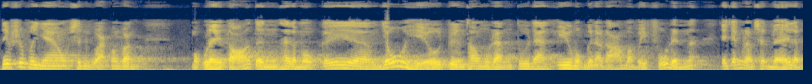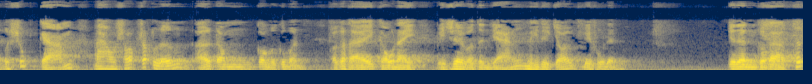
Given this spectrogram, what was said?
tiếp xúc với nhau sinh hoạt vân vân một lời tỏ tình hay là một cái ờ, dấu hiệu truyền thông rằng tôi đang yêu một người nào đó mà bị phủ định đó, chắc chắn rằng sẽ để lại một cái xúc cảm đau xót rất lớn ở trong con người của mình. Và có thể cậu này bị rơi vào tình trạng bị từ chối bị phủ định cho nên cô ta thích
